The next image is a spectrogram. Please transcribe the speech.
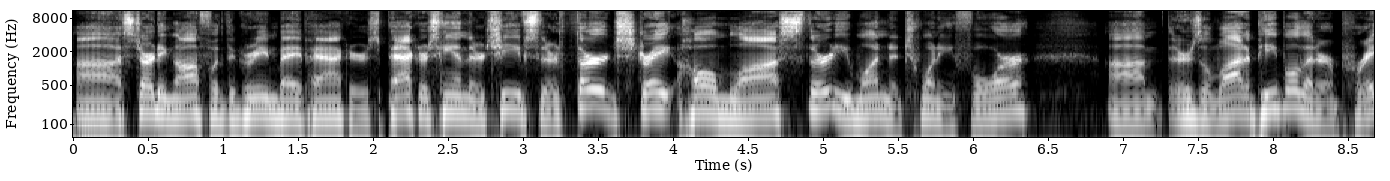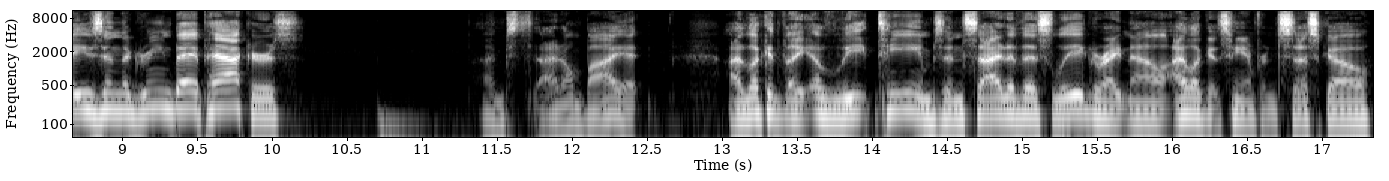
Uh, starting off with the Green Bay Packers. Packers hand their Chiefs their third straight home loss, 31 to 24. Um, there's a lot of people that are praising the Green Bay Packers. I'm I don't buy it. I look at the elite teams inside of this league right now. I look at San Francisco.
